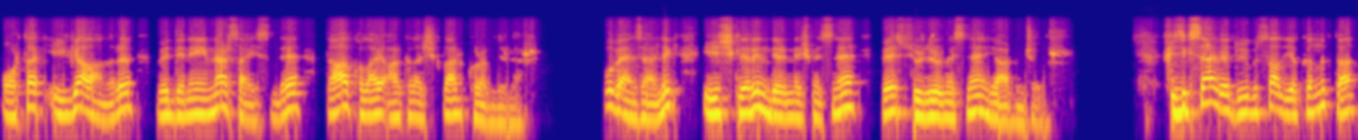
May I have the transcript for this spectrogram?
ortak ilgi alanları ve deneyimler sayesinde daha kolay arkadaşlıklar kurabilirler. Bu benzerlik ilişkilerin derinleşmesine ve sürdürülmesine yardımcı olur. Fiziksel ve duygusal yakınlık da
